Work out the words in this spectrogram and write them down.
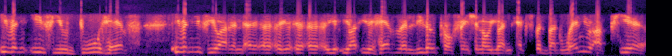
even if you do have even if you are an uh, uh, uh, uh, you, are, you have a legal profession or you're an expert, but when you appear,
